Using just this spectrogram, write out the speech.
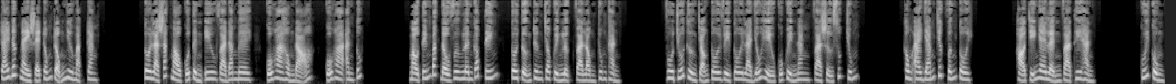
trái đất này sẽ trống rỗng như mặt trăng. Tôi là sắc màu của tình yêu và đam mê, của hoa hồng đỏ, của hoa anh túc. Màu tím bắt đầu vươn lên góc tiếng, tôi tượng trưng cho quyền lực và lòng trung thành. Vua chúa thường chọn tôi vì tôi là dấu hiệu của quyền năng và sự xuất chúng. Không ai dám chất vấn tôi. Họ chỉ nghe lệnh và thi hành. Cuối cùng,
